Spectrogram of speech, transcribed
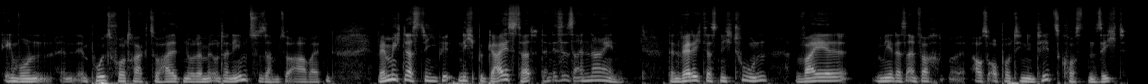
irgendwo einen Impulsvortrag zu halten oder mit Unternehmen zusammenzuarbeiten. Wenn mich das nicht, nicht begeistert, dann ist es ein Nein. Dann werde ich das nicht tun, weil mir das einfach äh, aus Opportunitätskostensicht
